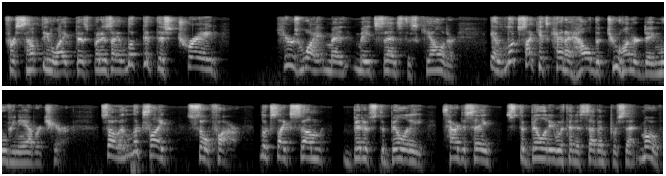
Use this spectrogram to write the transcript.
for something like this. But as I looked at this trade, here's why it made, made sense this calendar. It looks like it's kind of held the 200 day moving average here. So it looks like so far, looks like some bit of stability. It's hard to say stability within a 7% move.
